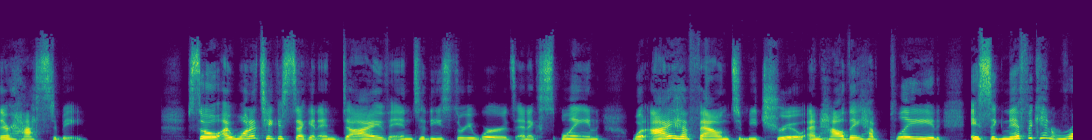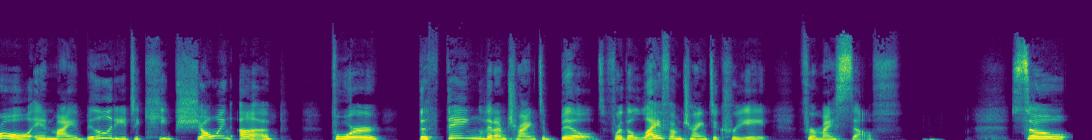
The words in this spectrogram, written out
There has to be. So, I want to take a second and dive into these three words and explain what I have found to be true and how they have played a significant role in my ability to keep showing up for the thing that I'm trying to build, for the life I'm trying to create for myself. So,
